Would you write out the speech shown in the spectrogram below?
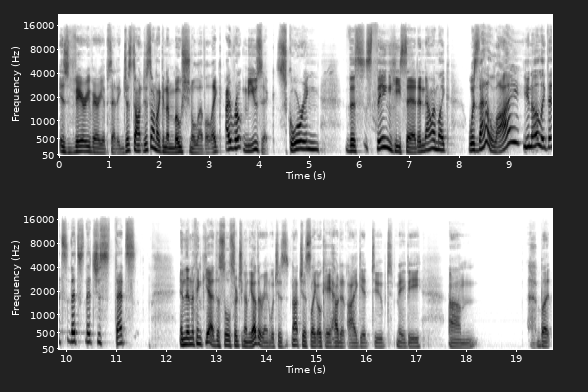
is very very upsetting just on just on like an emotional level. Like i wrote music scoring this thing he said and now i'm like was that a lie? You know like that's that's that's just that's and then i think yeah the soul searching on the other end which is not just like okay how did i get duped? Maybe um but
